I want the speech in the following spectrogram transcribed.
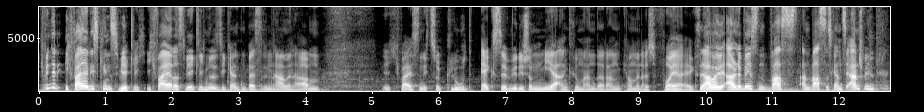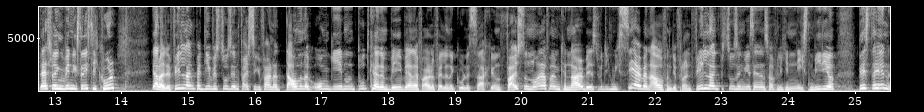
Ich finde, ich feiere die Skins wirklich. Ich feiere das wirklich, nur sie könnten besseren Namen haben. Ich weiß nicht, so Glutechse würde schon mehr an Glumanda rankommen als Feuerechse. Aber wir alle wissen, was, an was das Ganze anspielt. Deswegen finde ich es richtig cool. Ja Leute, vielen Dank bei dir fürs Zusehen. Falls dir gefallen hat, Daumen nach oben geben. Tut keinem weh, wäre auf alle Fälle eine coole Sache. Und falls du neu auf meinem Kanal bist, würde ich mich sehr über ein Abo von dir freuen. Vielen Dank fürs Zusehen. Wir sehen uns hoffentlich im nächsten Video. Bis dahin,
